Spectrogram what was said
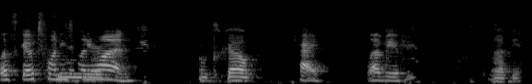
Let's go 2021. Let's go. Okay. Love you. Love you.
